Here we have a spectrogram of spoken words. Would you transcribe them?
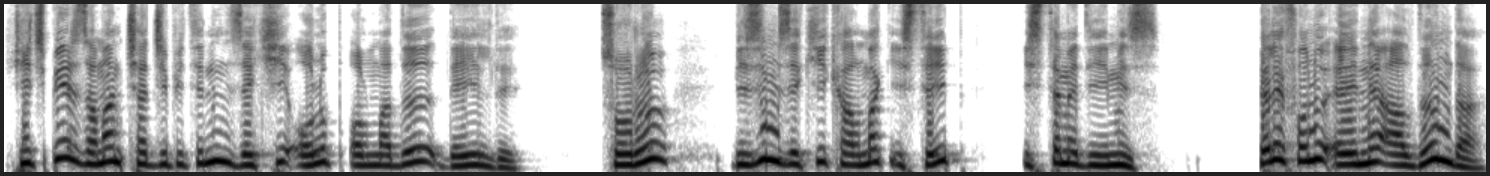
hiçbir zaman ChatGPT'nin zeki olup olmadığı değildi. Soru bizim zeki kalmak isteyip istemediğimiz. Telefonu eline aldığında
